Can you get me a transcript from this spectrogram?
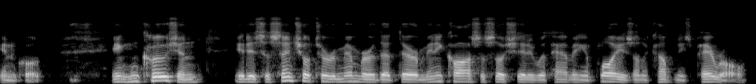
End quote. In conclusion, it is essential to remember that there are many costs associated with having employees on a company's payroll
